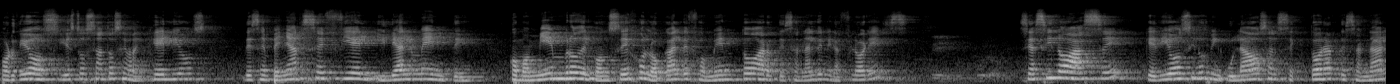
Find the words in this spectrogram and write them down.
por Dios y estos santos evangelios, desempeñarse fiel y lealmente como miembro del Consejo Local de Fomento Artesanal de Miraflores? Si así lo hace, que Dios y los vinculados al sector artesanal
